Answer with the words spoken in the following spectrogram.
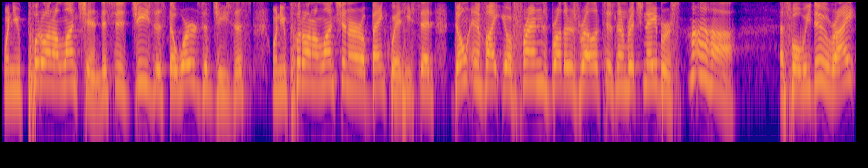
When you put on a luncheon, this is Jesus, the words of Jesus. When you put on a luncheon or a banquet, he said, Don't invite your friends, brothers, relatives, and rich neighbors. Ha ha. That's what we do, right?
